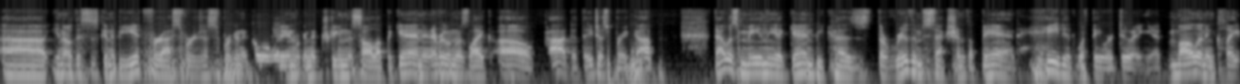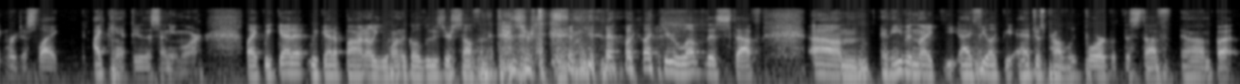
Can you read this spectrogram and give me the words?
uh, you know, this is going to be it for us. We're just we're going to go away and we're going to dream this all up again. And everyone was like, oh God, did they just break up? That was mainly again because the rhythm section of the band hated what they were doing. And Mullen and Clayton were just like. I can't do this anymore. Like we get it, we get it, Bono. You want to go lose yourself in the desert, you know, like you love this stuff. Um, and even like I feel like the Edge was probably bored with this stuff, um, but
